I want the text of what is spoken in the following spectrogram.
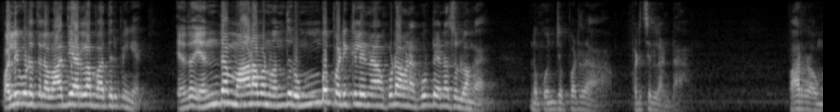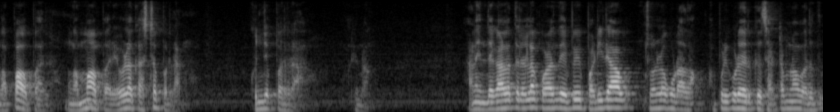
பள்ளிக்கூடத்தில் வாத்தியாரெலாம் பார்த்துருப்பீங்க. எந்த எந்த மாணவன் வந்து ரொம்ப படிக்கலைன்னா கூட அவனை கூப்பிட்டு என்ன சொல்லுவாங்க? இன்னும் கொஞ்சம் படுறா படிச்சிடலான்டா பாடுறா உங்கள் அப்பாவை பாரு. உங்கள் அம்மா பாரு. எவ்வளோ கஷ்டப்படுறாங்க. கொஞ்சம் படுறா. அப்படின்னாங்க ஆனால் இந்த காலத்துலலாம் குழந்தைய போய் படிடா சொல்லக்கூடாதான். அப்படி கூட இருக்குது சட்டம்லாம் வருது.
